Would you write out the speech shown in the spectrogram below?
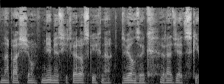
napaścią Niemiec hitlerowskich na Związek Radziecki.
